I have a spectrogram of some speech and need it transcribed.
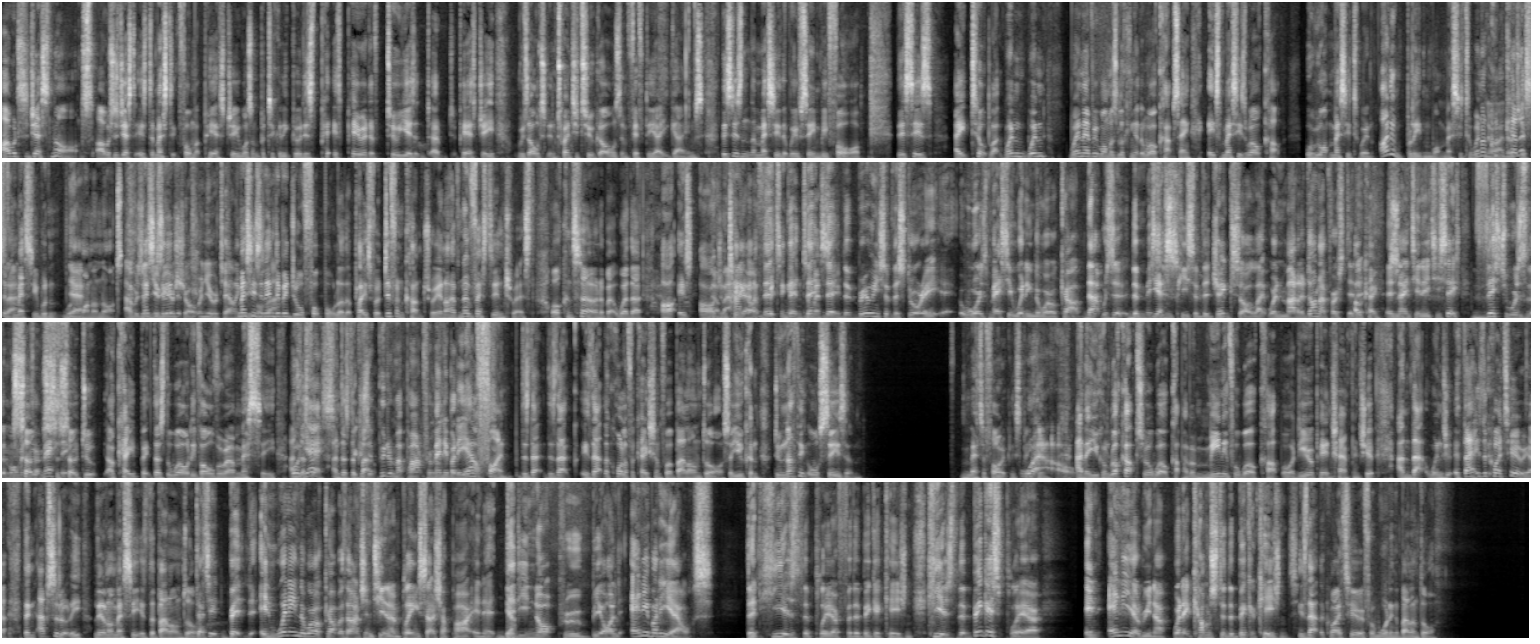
I would suggest not. I would suggest his domestic form at PSG wasn't particularly good. His, his period of two years at, at PSG resulted in 22 goals in 58 games. This isn't the Messi that we've seen before. This is a tilt. Like when when when everyone was looking at the World Cup saying it's Messi's World Cup. Well, we want Messi to win. I didn't bleed and want Messi to win. I No, couldn't care less noticed if. Messi wouldn't would Yeah. won or not. I was in your an indi- when you were telling me. Messi's people an that. individual footballer that plays for a different country, and I have no vested interest or concern about whether uh, it's Argentina hang on. The- fitting the, end to the, Messi. The, the brilliance of the story was Messi winning the World Cup. That was the the missing Yes. piece of the jigsaw, like when Maradona first did it in so- 1986. This was the moment so, for Messi. so, so do okay, but does the world evolve around Messi? And well, does yes, and does the because it put him apart from anybody else. fine? Does that does that is that the qualification for a Ballon d'Or? So you can do nothing all season, metaphorically speaking, Wow. and then you can rock up to a World Cup, have a meaningful World Cup or a European Championship, and that wins you. If that is the criteria, then absolutely Lionel Messi is the Ballon d'Or. That's it. But in winning the World Cup with Argentina and playing such a part in it, did Yeah. he not prove beyond anybody else that he is the player for the big occasion? He is the biggest player in any arena when it comes to the big occasions. Is that the criteria for awarding a Ballon d'Or?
